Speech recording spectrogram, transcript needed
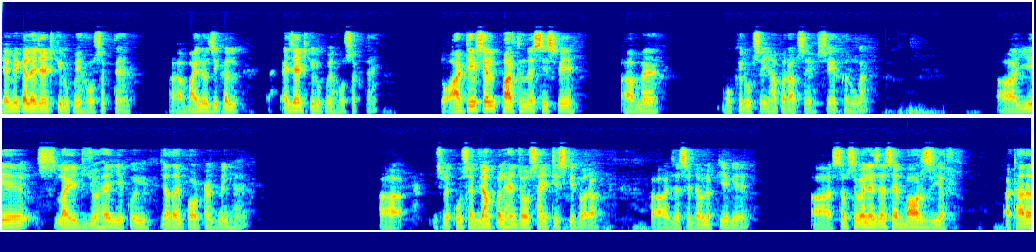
केमिकल एजेंट के रूप में हो सकते हैं बायोलॉजिकल एजेंट के रूप में हो सकते हैं। तो आर्टिफिशियल पार्थनेसिस पे आ, मैं मुख्य रूप से यहाँ पर आपसे शेयर करूँगा। ये स्लाइड जो है ये कोई ज़्यादा इम्पोर्टेंट नहीं है। आ, इसमें कुछ एग्ज़ाम्पल हैं जो साइंटिस्ट के द्वारा आ, जैसे डेवलप किए गए। सबसे पहले जैसे बॉर्जियर अठारह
